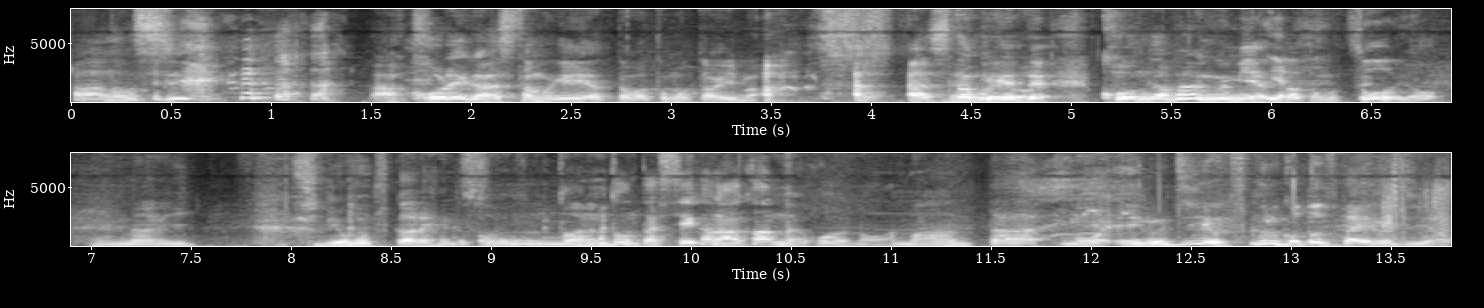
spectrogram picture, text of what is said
楽しい。あこれが明日もゲイやったわと思ったわ今。明日もゲイってこんな番組やったと思って。そうよ。こんなの1秒も使われへんとかどんどん出していかなあかんのよこういうのは。まああんたもう NG を作ること自体 NG やわ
